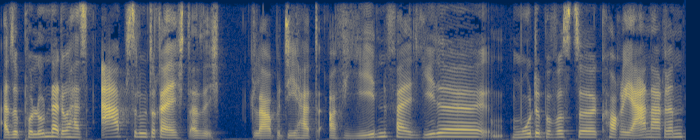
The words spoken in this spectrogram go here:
also Polunder, du hast absolut recht. Also ich glaube, die hat auf jeden Fall jede modebewusste Koreanerin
